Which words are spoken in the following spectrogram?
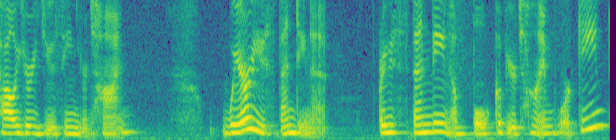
how you're using your time. Where are you spending it? Are you spending a bulk of your time working?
